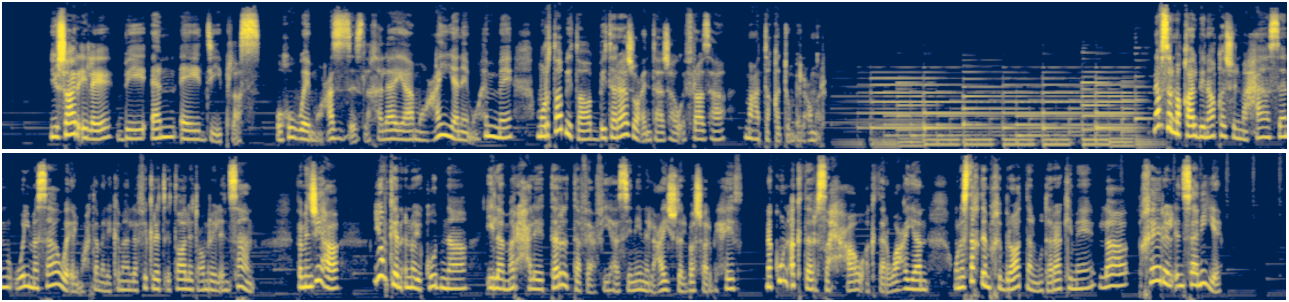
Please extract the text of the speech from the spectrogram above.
يشار إليه ب NAD+, وهو معزز لخلايا معينة مهمة مرتبطة بتراجع إنتاجها وإفرازها مع التقدم بالعمر. نفس المقال بيناقش المحاسن والمساوئ المحتملة كمان لفكرة إطالة عمر الإنسان فمن جهة يمكن أنه يقودنا إلى مرحلة ترتفع فيها سنين العيش للبشر بحيث نكون أكثر صحة وأكثر وعياً ونستخدم خبراتنا المتراكمة لخير الإنسانية.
